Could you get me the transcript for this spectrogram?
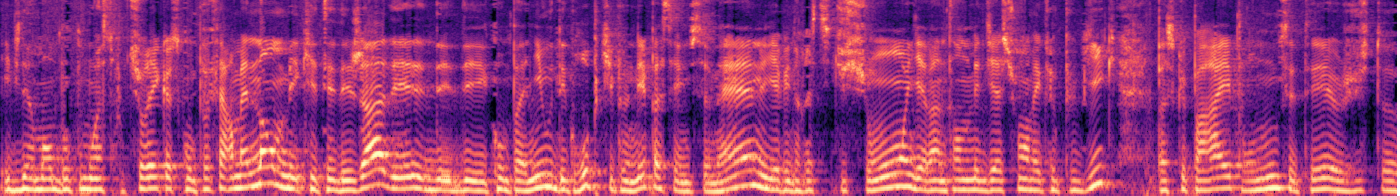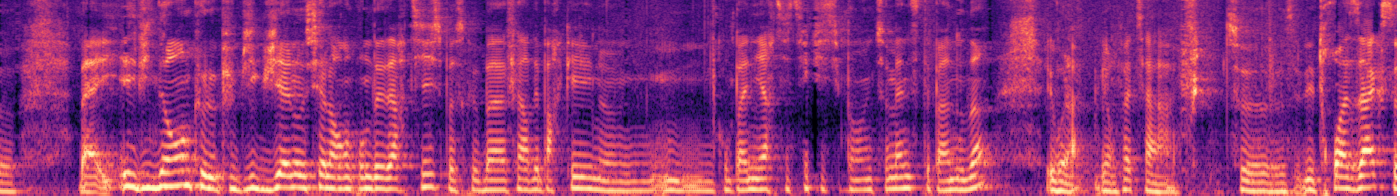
évidemment beaucoup moins structurées que ce qu'on peut faire maintenant, mais qui étaient déjà des, compagnies ou des groupes qui venaient passer une semaine. Il y avait une restitution, il y avait un temps de médiation avec le public, parce que pareil, pour nous, c'était juste bah, évident que le public vienne aussi à la rencontre des artistes, parce que bah, faire débarquer une, une compagnie artistique ici pendant une semaine, c'était pas anodin. Et voilà. Et en fait, ça, les trois axes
